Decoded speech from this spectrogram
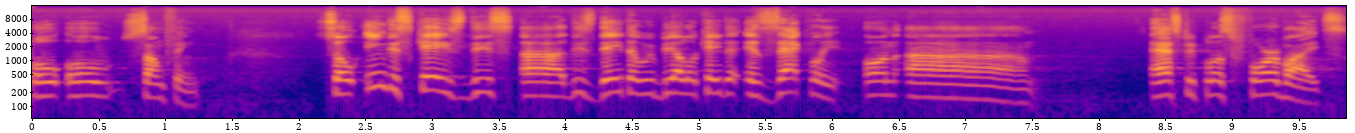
OO something. So in this case, this, uh, this data will be allocated exactly on, uh, SP plus 4 bytes.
